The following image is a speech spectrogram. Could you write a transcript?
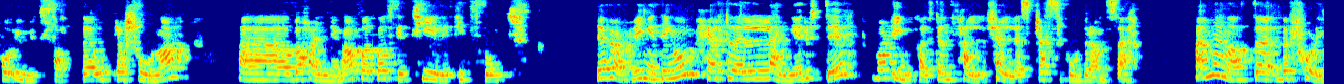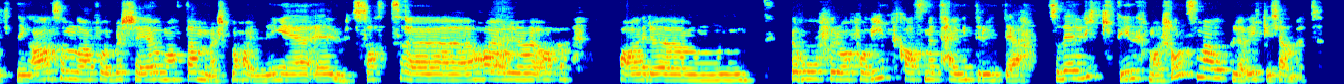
på utsatte operasjoner og uh, behandlinger på et ganske tidlig tidspunkt. Det hørte vi ingenting om, helt til det lenger uti ble innkalt til en felles pressekonferanse. Jeg mener at uh, befolkninga som da får beskjed om at deres behandling er, er utsatt, har, har um, behov for å få vite hva som er tenkt rundt det. Så det er viktig informasjon som jeg opplever ikke kommer ut.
